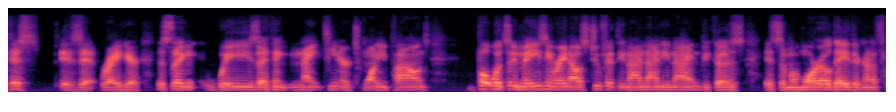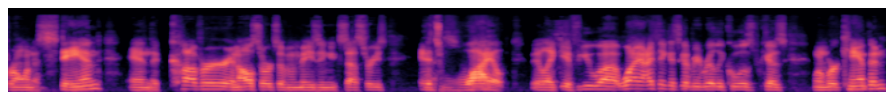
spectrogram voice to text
this is it right here. This thing weighs, I think, 19 or 20 pounds. But what's amazing right now is 259.99 because it's a Memorial Day. They're going to throw in a stand and the cover and all sorts of amazing accessories. It's Yes. wild. Like if you uh why I think it's going to be really cool is because when we're camping,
